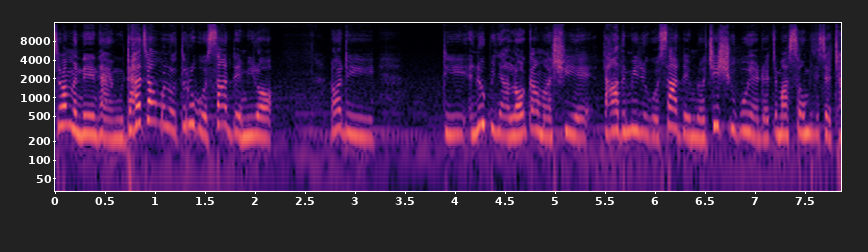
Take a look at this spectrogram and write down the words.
ကျမမနေနိုင်ဘူးဒါကြောင့်မလို့သူတို့ကိုစတင်ပြီးတော့เนาะဒီဒီ ဒီအမှုပညာလောကမှာရှိတဲ့သားသမီးတွေကိုစတင်ပြီးတော့ကြည့်ရှုဖို့ရတဲ့ကျွန်မဆုံးဖြတ်ချက်ချ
